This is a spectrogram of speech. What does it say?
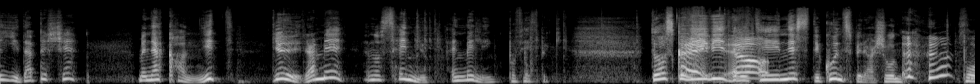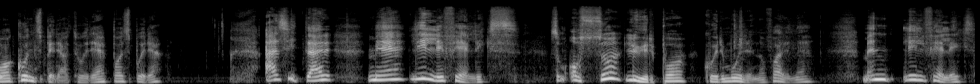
jeg gi deg beskjed. Men jeg kan ikke gjøre mer enn å sende ut en melding på Facebook. Da skal vi videre Ja. til neste konspirasjon på Konspiratoriet på sporet. Jeg sitter her med lille Felix, som også lurer på hvor moren og faren er. Men lille Felix,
